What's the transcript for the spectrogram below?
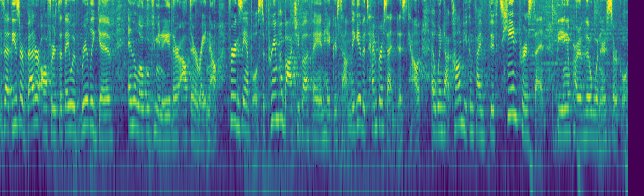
is that these are better offers that they would really give in the local community that are out there right now. For example, Supreme Hibachi Buffet in Hagerstown, they give a 10% discount. At WiYNN.com, you can find 15% being a part of the WiYNNer's Circle.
